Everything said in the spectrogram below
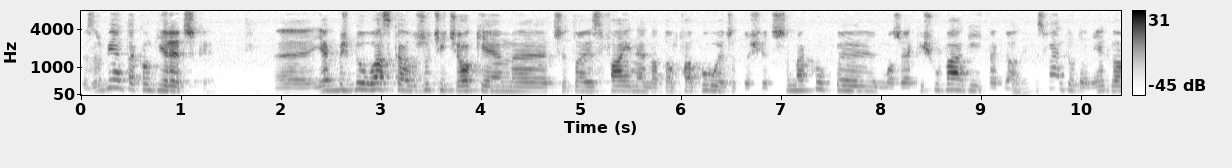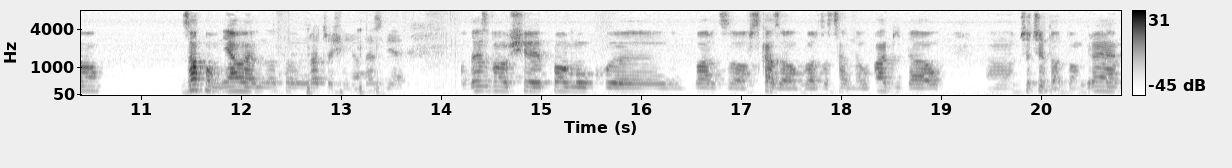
Zrobiłem taką giereczkę. E, jakbyś był łaskaw rzucić okiem, e, czy to jest fajne na tą fabułę, czy to się trzyma kupy, może jakieś uwagi i tak dalej. Wysłałem to do niego, zapomniałem, no to raczej się nie odezwie. Odezwał się, pomógł, e, bardzo wskazał, bardzo cenne uwagi dał, przeczytał tą grę,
